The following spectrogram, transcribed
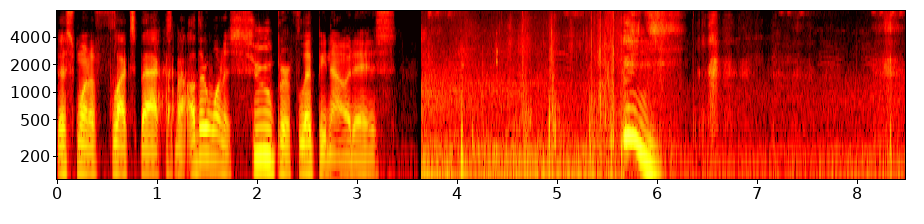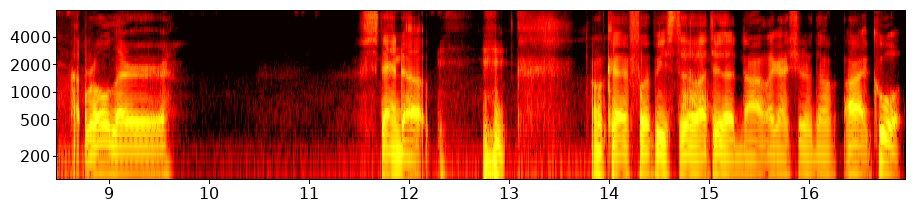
this one to flex back because my other one is super flippy nowadays. Roller. Stand up. okay, flippy still. I threw that not like I should have though. All right, cool.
